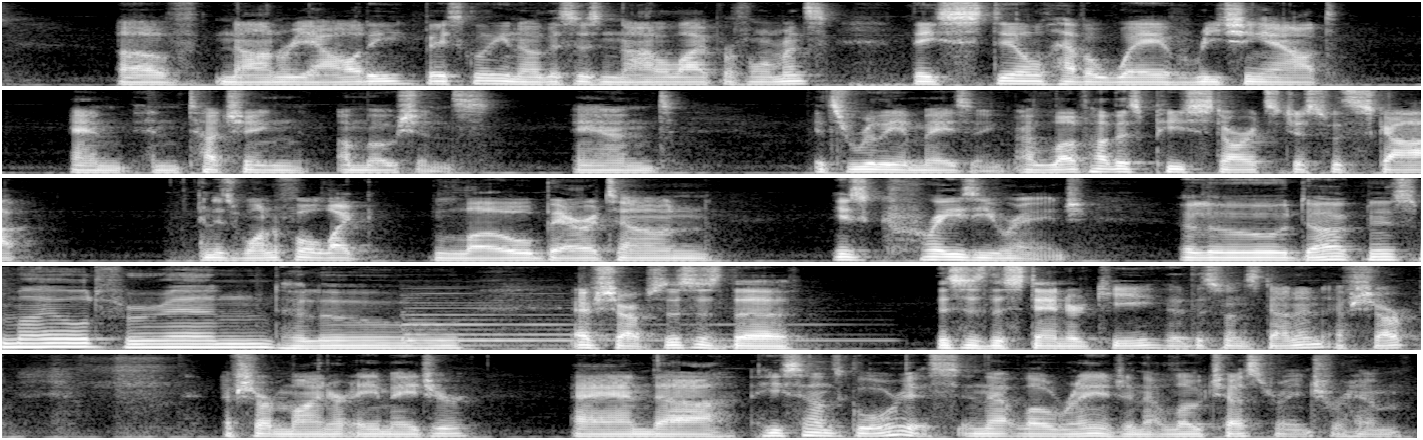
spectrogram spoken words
of non reality, basically. You know, this is not a live performance. They still have a way of reaching out and and touching emotions. And it's really amazing. I love how this piece starts just with Scott and his wonderful like low baritone, his crazy range. Hello, darkness, my old friend. Hello. F sharp. So this is the this is the standard key that this one's done in F sharp, F sharp minor, A major, and uh, he sounds glorious in that low range, in that low chest range for him.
